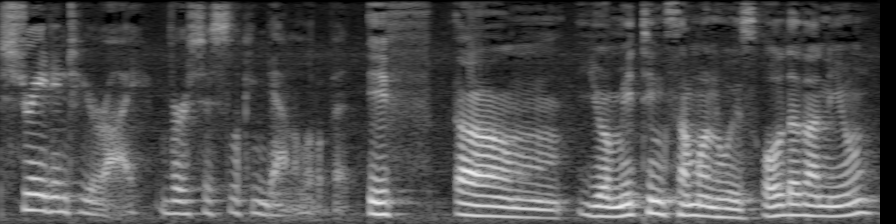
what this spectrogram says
straight into your eye versus looking down a little bit. If um, you're meeting someone who is older than you,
